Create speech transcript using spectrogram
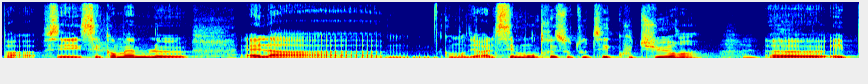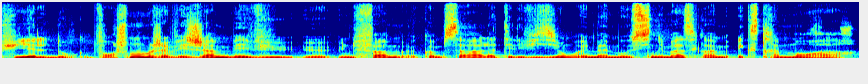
bah, c'est c'est quand même le, elle a, comment dire, elle s'est montrée sous toutes ses coutures. Euh, et puis, donc, franchement, moi, j'avais jamais vu euh, une femme comme ça à la télévision et même au cinéma, c'est quand même extrêmement rare.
